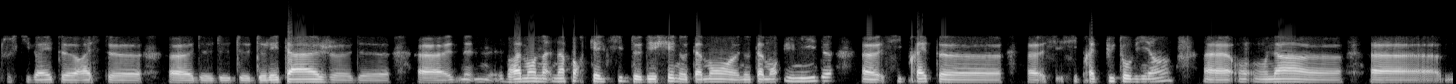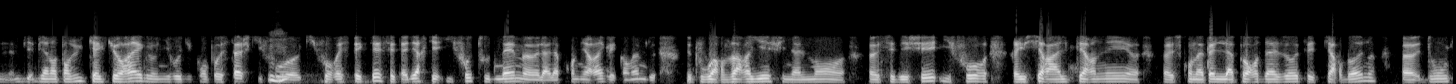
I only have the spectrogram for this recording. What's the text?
tout ce qui va être reste de, de, de, de laitage, de vraiment n'importe quel type de déchets, notamment notamment humides, s'y prête s'y prête plutôt bien. On, on, a euh, bien entendu quelques règles au niveau du compostage qu'il faut mhm. euh, qu'il faut respecter, c'est-à-dire qu'il faut tout de même euh, la, la, première règle est quand même de, de pouvoir varier finalement ces déchets. Il faut réussir à alterner ce qu'on appelle l'apport d'azote et de carbone donc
